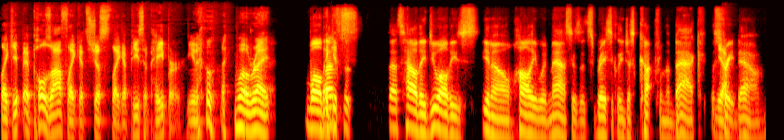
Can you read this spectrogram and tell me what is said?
Like it, it pulls off like it's just like a piece of paper, you know? Like, well, right. Well, Like that's it's that's how they do all these, you know, Hollywood masks. Is it's basically just cut from the back Yeah. straight down,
